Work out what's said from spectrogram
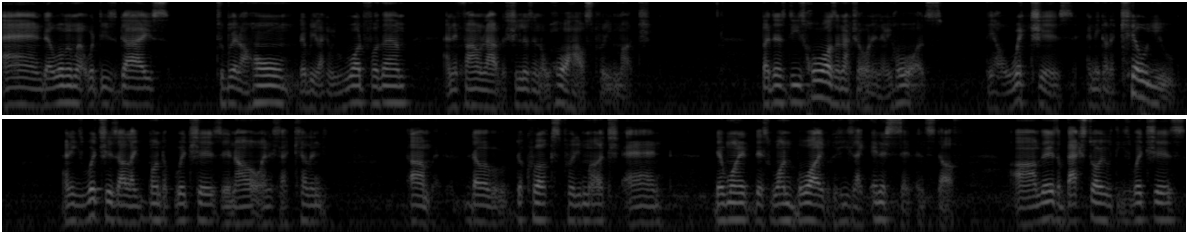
And the woman went with these guys to build a home. There'd be like a reward for them, and they found out that she lives in a whorehouse pretty much but there's these whores are not your ordinary whores. They are witches, and they're gonna kill you. And these witches are like burnt up witches, you know, and it's like killing um, the the crooks pretty much. And they wanted this one boy because he's like innocent and stuff. Um, there's a backstory with these witches,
